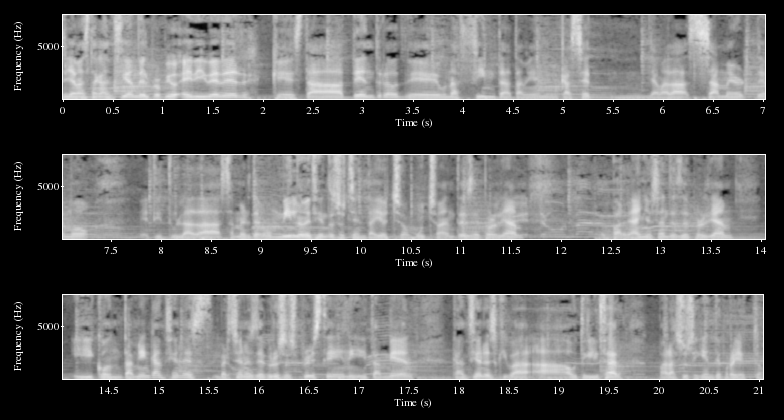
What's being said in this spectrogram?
se llama esta canción del propio Eddie Vedder, que está dentro de una cinta, también en cassette, mm, llamada Summer Demo, eh, titulada Summer Demo 1988, mucho antes de Pearl Jam, un par de años antes de Pearl Jam, y con también canciones, versiones de Bruce Springsteen y también canciones que iba a utilizar para su siguiente proyecto.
